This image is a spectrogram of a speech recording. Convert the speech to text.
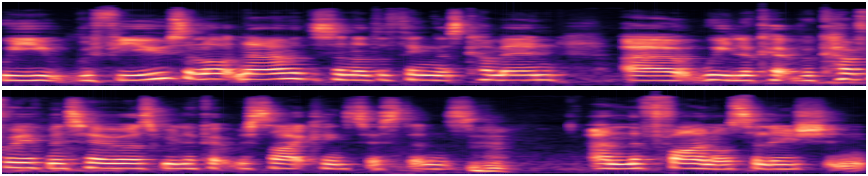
We refuse a lot now. That's another thing that's come in. Uh, we look at recovery of materials. We look at recycling systems. Mm-hmm. And the final solution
